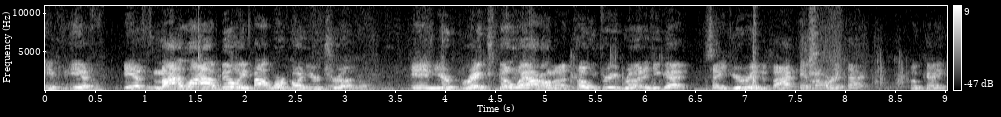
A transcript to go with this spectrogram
if, if, if my liability, if I work on your truck and your brakes go out on a code three run and you got, say you're in the back having a heart attack, okay?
